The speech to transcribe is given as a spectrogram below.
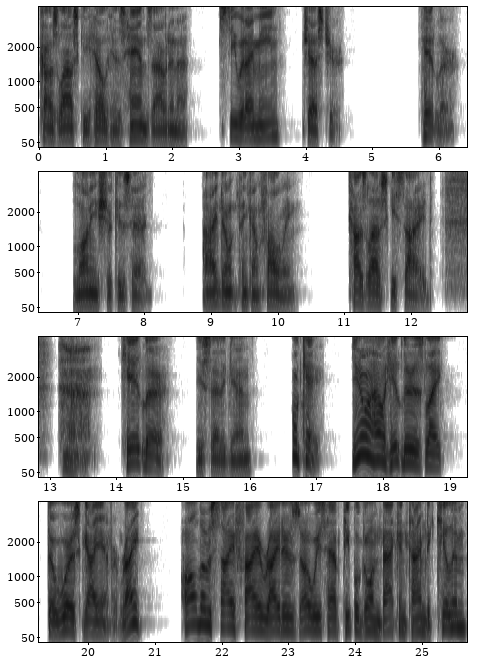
Kozlowski held his hands out in a see what I mean gesture. Hitler. Lonnie shook his head. I don't think I'm following. Kozlowski sighed. Hitler, he said again. Okay, you know how Hitler is like the worst guy ever, right? All those sci fi writers always have people going back in time to kill him,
